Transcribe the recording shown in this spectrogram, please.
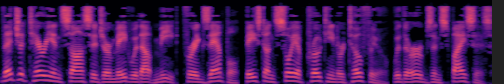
Vegetarian sausage are made without meat, for example, based on soya protein or tofu, with herbs and spices.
